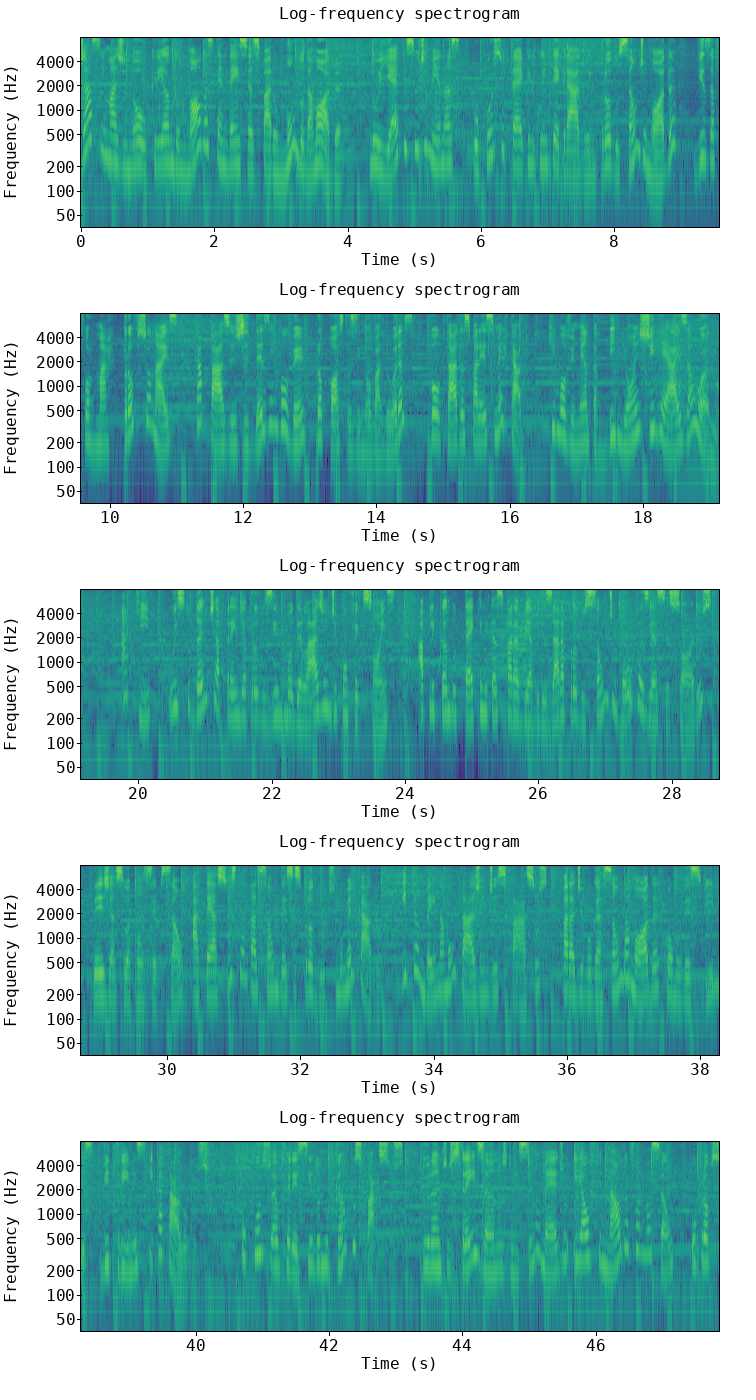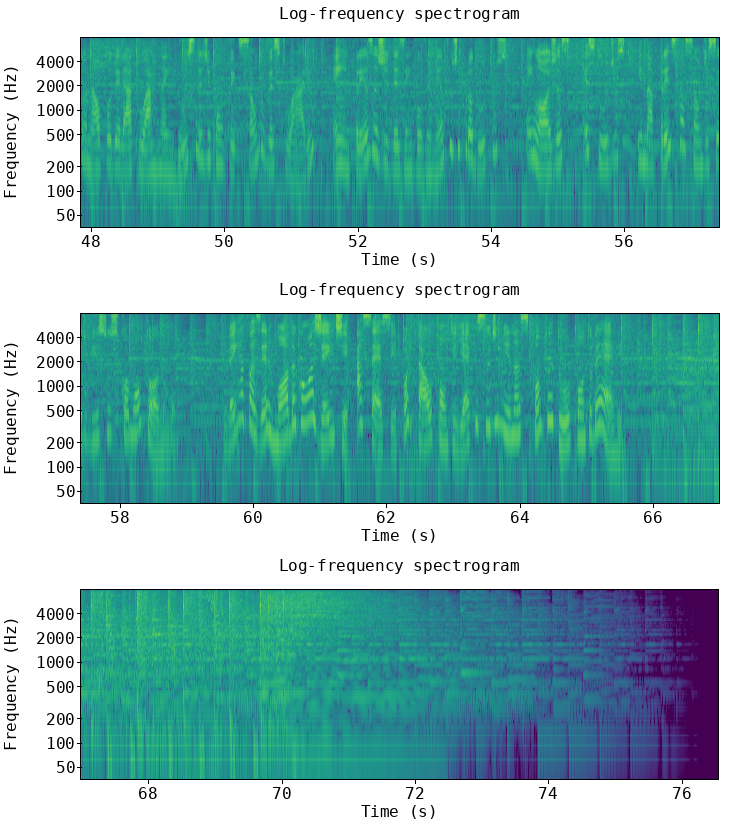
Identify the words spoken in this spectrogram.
Já se imaginou criando novas tendências para o mundo da moda? No IF Sul de Minas, o curso técnico integrado em produção de moda visa formar profissionais capazes de desenvolver propostas inovadoras voltadas para esse mercado, que movimenta bilhões de reais ao ano. Aqui, o estudante aprende a produzir modelagem de confecções, aplicando técnicas para viabilizar a produção de roupas e acessórios, desde a sua concepção até a sustentação desses produtos no mercado, e também na montagem de espaços para a divulgação da moda, como desfiles, vitrines e catálogos. O curso é oferecido no Campus Passos, durante os três anos do ensino médio e ao final da formação, o profissional poderá atuar na indústria de confecção do vestuário, em empresas de desenvolvimento de produtos, em lojas, estúdios e na prestação de serviços como autônomo. Venha fazer moda com a gente! Acesse portal.ifsudminas.edu.br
